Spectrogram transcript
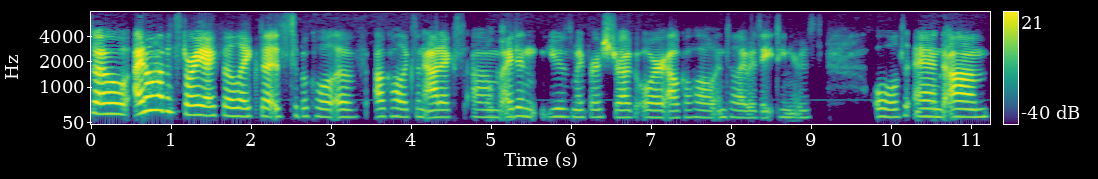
So I don't have a story I feel like that is typical of alcoholics and addicts. Um, Okay. I didn't use my first drug or alcohol until I was 18 years old, and Okay. um,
